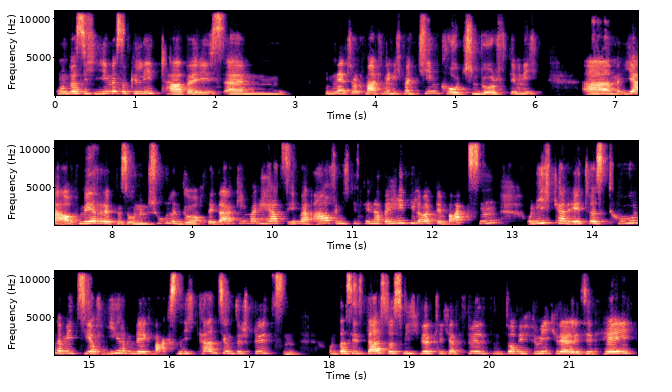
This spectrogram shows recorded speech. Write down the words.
Und was ich immer so geliebt habe, ist ähm, im Network Marketing, wenn ich mein Team coachen durfte, wenn ich ähm, ja auch mehrere Personen schulen durfte, da ging mein Herz immer auf, wenn ich gesehen habe, hey, die Leute wachsen und ich kann etwas tun, damit sie auf ihrem Weg wachsen. Ich kann sie unterstützen. Und das ist das, was mich wirklich erfüllt. Und so habe ich für mich realisiert, hey,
